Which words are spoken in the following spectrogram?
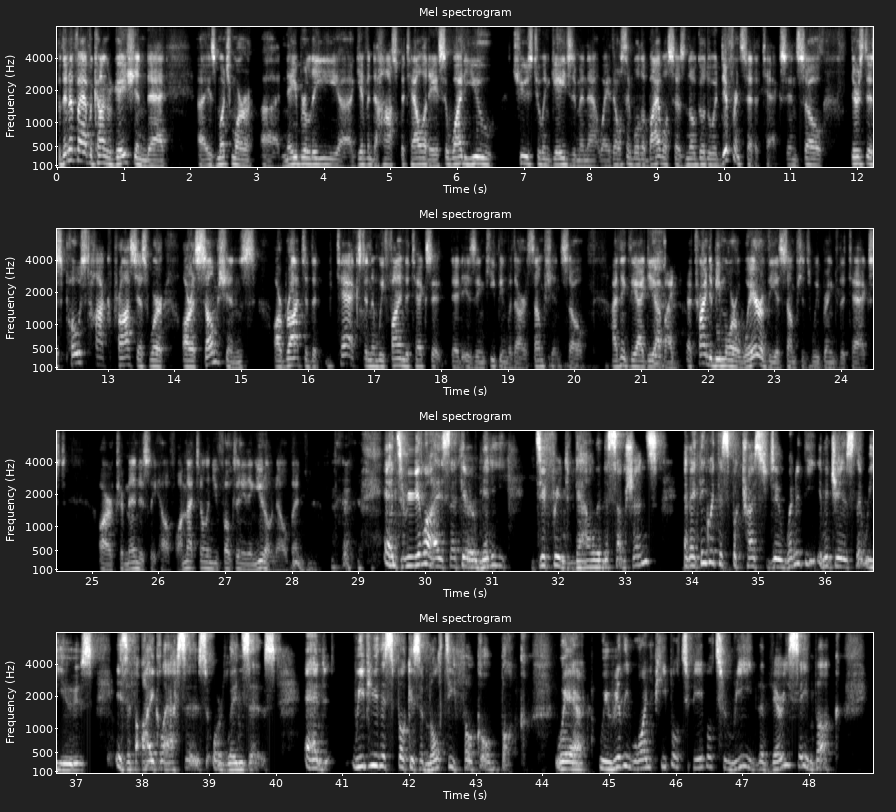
But then if I have a congregation that uh, is much more uh, neighborly, uh, given to hospitality, so why do you choose to engage them in that way? They'll say, well, the Bible says, and they'll go to a different set of texts. And so there's this post hoc process where our assumptions are brought to the text and then we find the text that, that is in keeping with our assumptions so i think the idea yeah. of uh, trying to be more aware of the assumptions we bring to the text are tremendously helpful i'm not telling you folks anything you don't know but and to realize that there are many different valid assumptions and I think what this book tries to do, one of the images that we use is of eyeglasses or lenses. And we view this book as a multifocal book where we really want people to be able to read the very same book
